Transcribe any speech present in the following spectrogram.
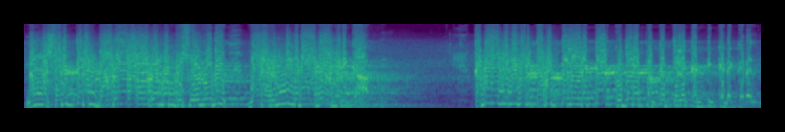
நம்ம சரித்திரம் பாதாளோகம் என்று சொல்வது வேற ஒண்ணும் கிடையாது அமெரிக்கா. கடல் முனிவர் தவத்தில் இருக்க குதிரை பக்கத்தில் கட்டி கிடக்கிறது.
